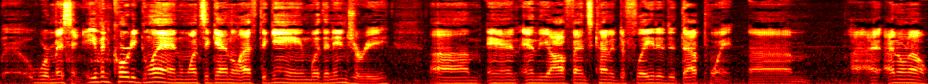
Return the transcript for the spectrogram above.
uh, were missing. Even Cordy Glenn once again left the game with an injury, um, and and the offense kind of deflated at that point. Um, I, I don't know.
